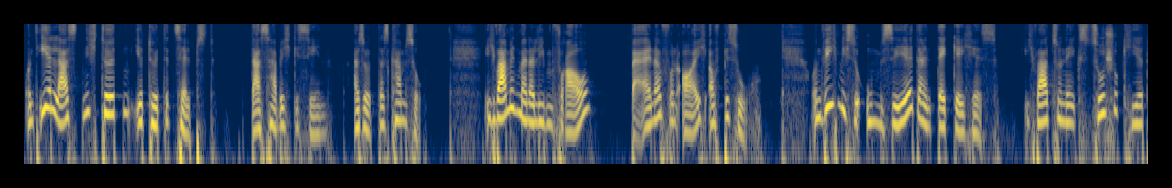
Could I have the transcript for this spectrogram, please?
Und ihr lasst nicht töten, ihr tötet selbst. Das habe ich gesehen. Also, das kam so. Ich war mit meiner lieben Frau bei einer von euch auf Besuch. Und wie ich mich so umsehe, da entdecke ich es. Ich war zunächst so schockiert,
